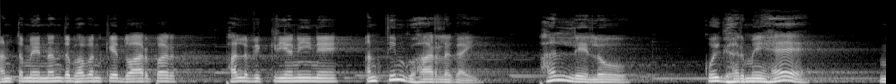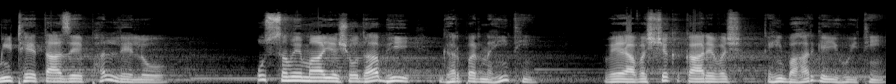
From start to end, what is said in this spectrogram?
अंत में नंद भवन के द्वार पर फल विक्रियनी ने अंतिम गुहार लगाई। फल ले लो, कोई घर में है? मीठे ताजे फल ले लो। उस समय माँ यशोदा भी घर पर नहीं थी। वे आवश्यक कार्यवश कहीं बाहर गई हुई थीं।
